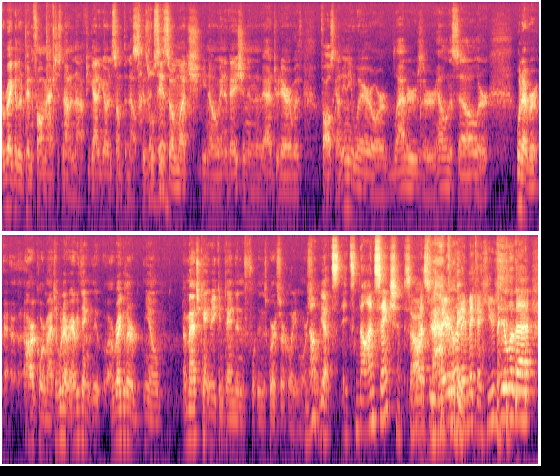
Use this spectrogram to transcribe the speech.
a regular pinfall match is not enough. You got to go to something else because we'll see so much you know innovation in the Attitude Era with Falls Count Anywhere or ladders or Hell in a Cell or whatever uh, hardcore matches, whatever. Everything a regular you know. A match can't be contained in, in the squared circle anymore. No, so, yeah, it's it's non-sanctioned, so it has to be very. exactly. They make a huge deal of that.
